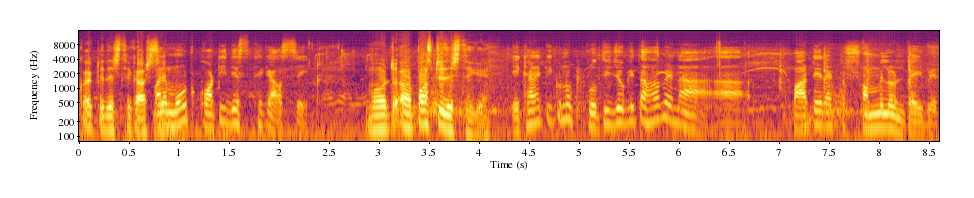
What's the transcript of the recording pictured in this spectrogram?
কয়েকটা দেশ থেকে আসছেন। মানে মোট কটি দেশ থেকে আসছে? মোট পাঁচটি দেশ থেকে। এখানে কি কোনো প্রতিযোগিতা হবে না পাটের একটা সম্মেলন টাইপের?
